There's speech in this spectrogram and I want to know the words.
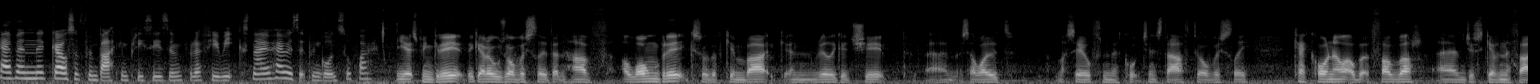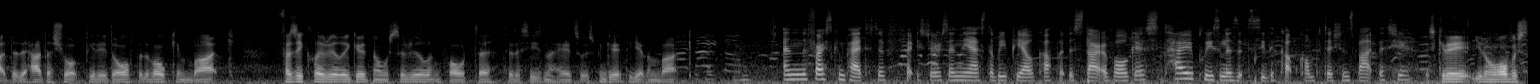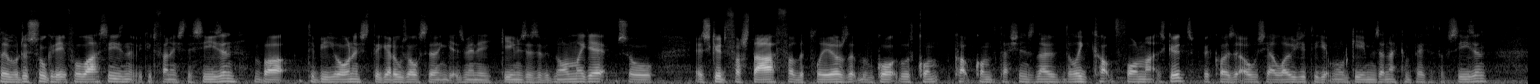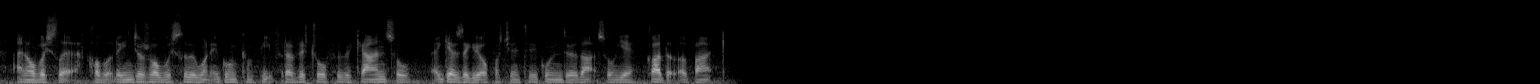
Kevin, the girls have been back in pre-season for a few weeks now. How has it been going so far? Yeah, it's been great. The girls obviously didn't have a long break, so they've come back in really good shape. Um, it's allowed myself and the coaching staff to obviously kick on a little bit further, um, just given the fact that they had a short period off, but they've all come back physically really good and obviously really looking forward to, to the season ahead, so it's been great to get them back. Mm -hmm. In the first competitive fixtures in the SWPL Cup at the start of August, how pleasing is it to see the Cup competitions back this year? It's great, you know, obviously we're just so grateful last season that we could finish the season, but to be honest, the girls also didn't get as many games as they would normally get, so it's good for staff, for the players that we've got those cup competitions now. The League Cup format is good because it obviously allows you to get more games in a competitive season. and obviously a club like Rangers obviously we want to go and compete for every trophy we can so it gives a great opportunity to go and do that so yeah glad that they're back.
